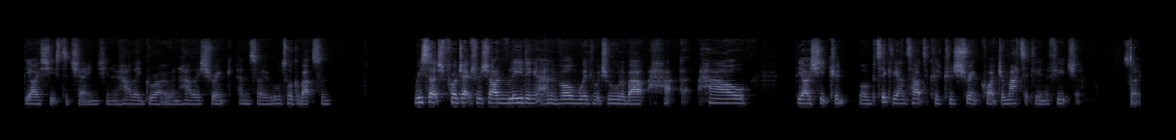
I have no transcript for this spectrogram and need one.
the ice sheets to change, you know, how they grow and how they shrink. And so we'll talk about some research projects which I'm leading and involved with, which are all about how the ice sheet could, or particularly Antarctica, could, could shrink quite dramatically in the future. So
